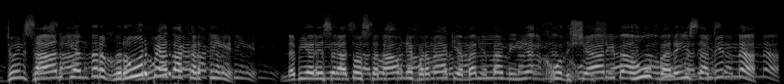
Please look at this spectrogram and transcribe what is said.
जो इंसान के अंदर गुरूर पैदा करती है। नबी सलाम ने फरमाया कि खुद शारिबहू फलैसा मिन्ना।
